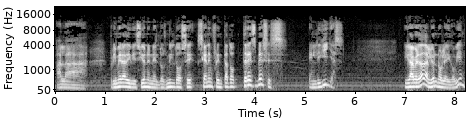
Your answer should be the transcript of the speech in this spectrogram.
a la primera división en el 2012, se han enfrentado tres veces en liguillas. Y la verdad a León no le ha ido bien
